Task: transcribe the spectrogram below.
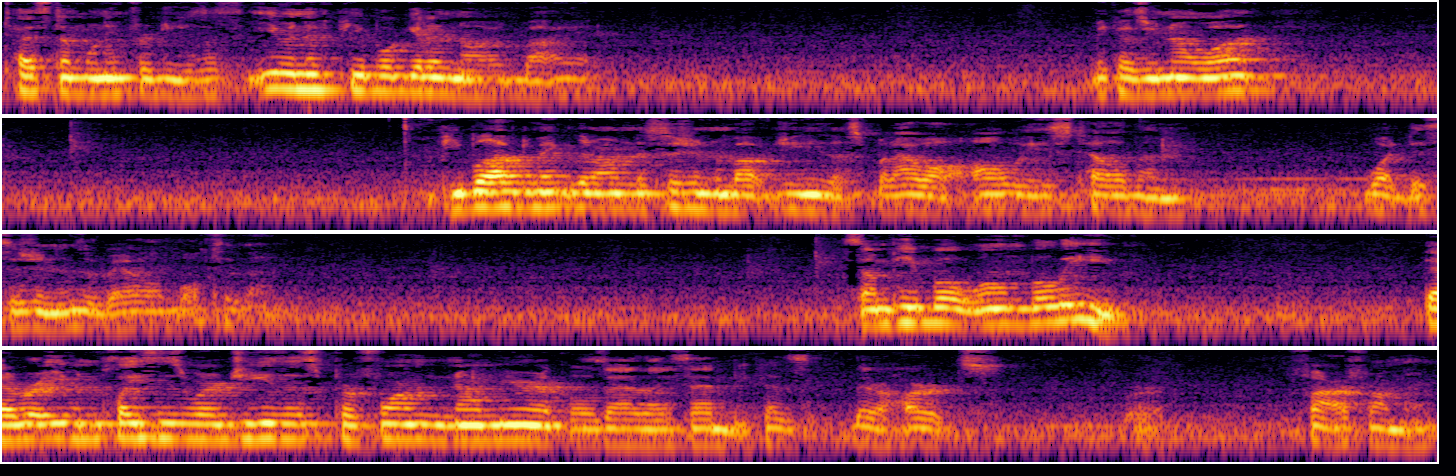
testimony for Jesus, even if people get annoyed by it. Because you know what? People have to make their own decision about Jesus, but I will always tell them what decision is available to them. Some people won't believe. There were even places where Jesus performed no miracles, as I said, because their hearts were far from him.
